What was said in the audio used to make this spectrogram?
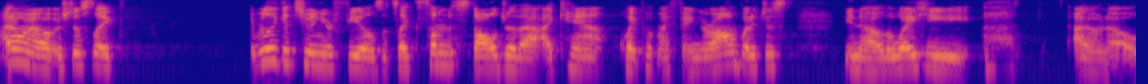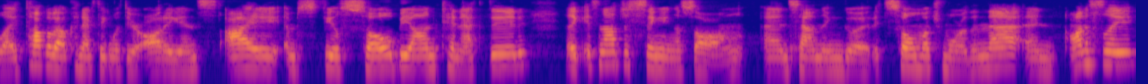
I don't know. It's just like it really gets you in your feels. It's like some nostalgia that I can't quite put my finger on, but it just, you know, the way he. I don't know, like talk about connecting with your audience. I am feel so beyond connected. Like it's not just singing a song and sounding good. It's so much more than that. And honestly,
